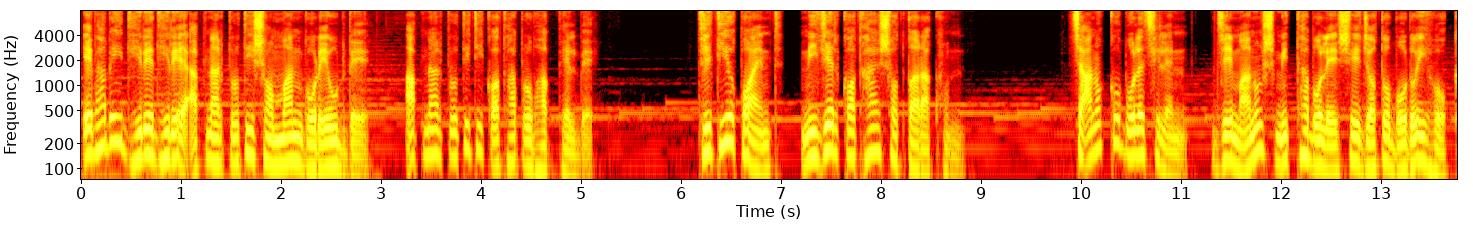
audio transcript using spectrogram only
এভাবেই ধীরে ধীরে আপনার প্রতি সম্মান গড়ে উঠবে, আপনার প্রতিটি কথা প্রভাব ফেলবে। তৃতীয় পয়েন্ট, নিজের কথায় সত্তা রাখুন। চাণক্য বলেছিলেন যে, মানুষ মিথ্যা বলে সে যত বড়ই হোক,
